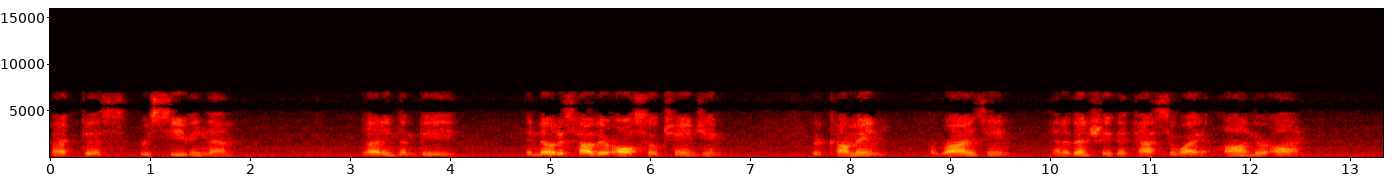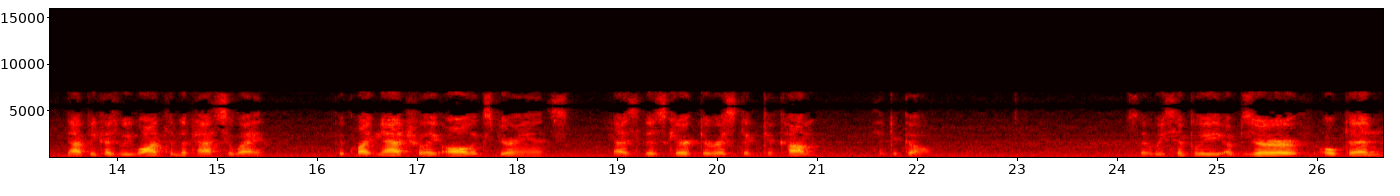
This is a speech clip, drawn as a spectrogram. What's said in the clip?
Practice receiving them letting them be, and notice how they're also changing. They're coming, arising, and eventually they pass away on their own. Not because we want them to pass away, but quite naturally all experience has this characteristic to come and to go. So we simply observe, open,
